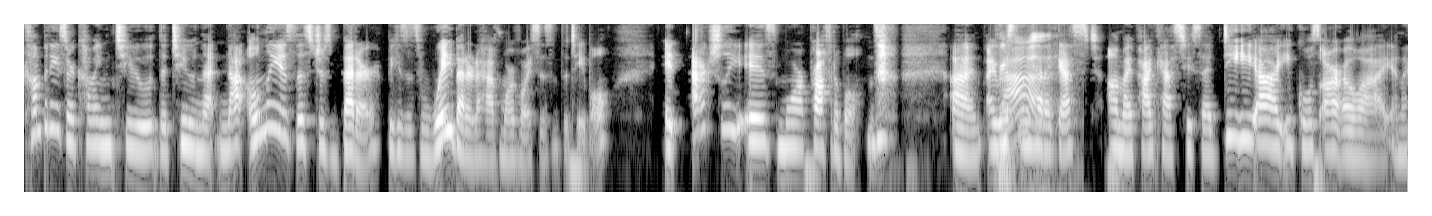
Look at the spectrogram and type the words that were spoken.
companies are coming to the tune that not only is this just better, because it's way better to have more voices at the table, it actually is more profitable. um, I recently had a guest on my podcast who said DEI equals ROI. And I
